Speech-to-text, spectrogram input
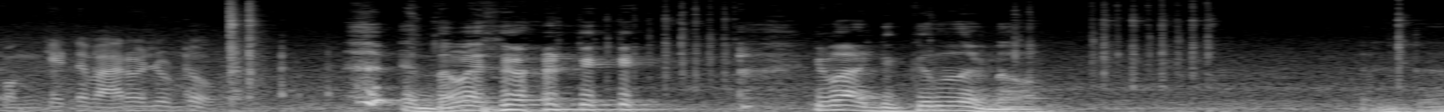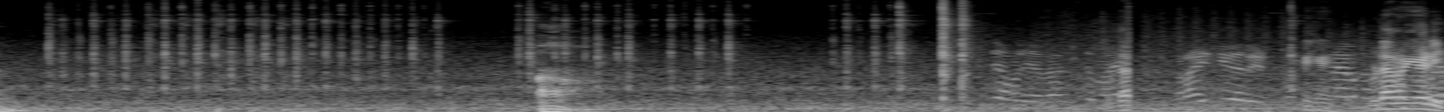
പൊങ്ങിട്ട് വേറെ വല്ലതും ഉണ്ടോ? എന്താ പരിപാടി? ഇവ അടിക്കുന്നതുണ്ടോ എന്താ? ആ. ഇവിടെ ഇറങ്ങിയടി.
